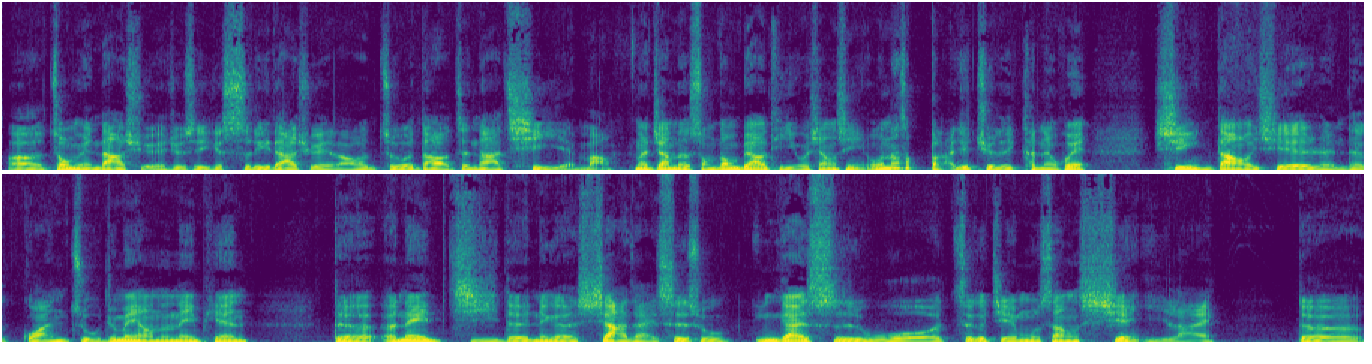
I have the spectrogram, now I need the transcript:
呃，中原大学就是一个私立大学，然后做到正大气研嘛。那这样的耸动标题，我相信我那时候本来就觉得可能会吸引到一些人的关注，就没想到那一篇的呃那一集的那个下载次数，应该是我这个节目上线以来的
